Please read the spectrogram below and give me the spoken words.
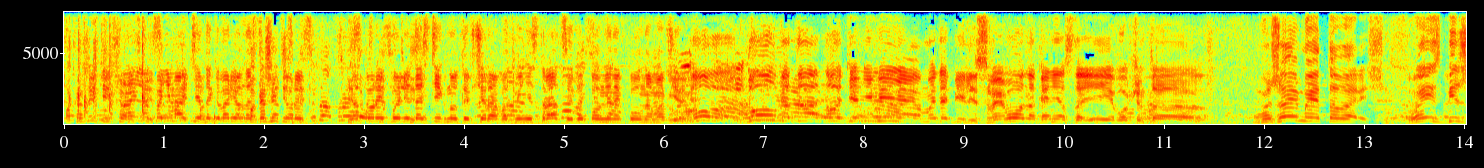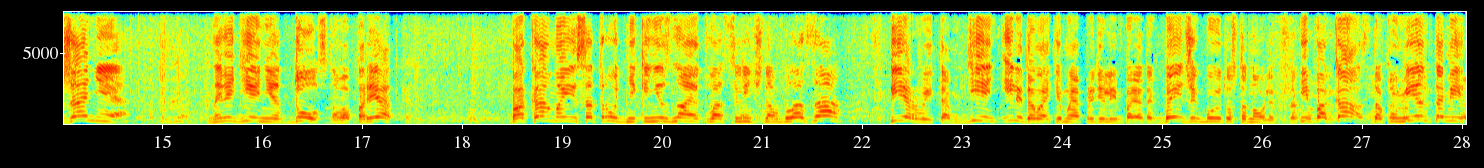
Покажите еще раз список. понимаете договоренности, Покажите которые, список. которые были достигнуты вчера в администрации, выполнены в полном объеме. Ну, долго, да, но тем не менее мы добились своего наконец-то и, в общем-то, Уважаемые товарищи, во избежание наведения должного порядка, пока мои сотрудники не знают вас лично в глаза, первый там день, или давайте мы определим порядок, бейджик будет установлен, и пока с документами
